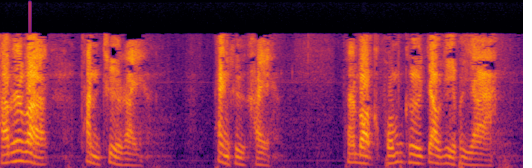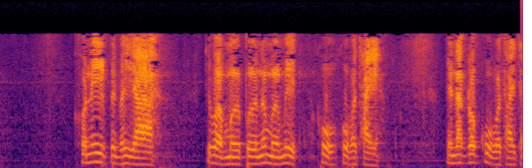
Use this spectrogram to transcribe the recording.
ถามท่านว่า ท่านชื่ออะไร ท่านคือใคร ท่านบอกผมคือเจ้ายี่พญา คนนี้เป็นพญาที่ว่ามือปืนและมือมีดคู่คู่พระไทยเป็นนักรบคู่พระไทยจ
